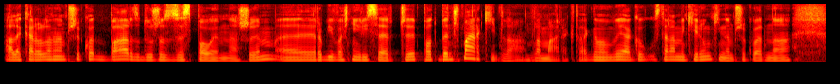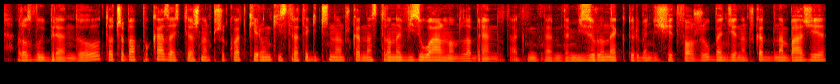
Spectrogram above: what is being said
Ale Karola na przykład bardzo dużo z zespołem naszym e, robi właśnie researchy pod benchmarki dla, dla marek. Tak? No my jak ustalamy kierunki na przykład na rozwój brandu, to trzeba pokazać też na przykład kierunki strategiczne na przykład na stronę wizualną dla brandu. Tak? Ten, ten wizerunek, który będzie się tworzył, będzie na przykład na bazie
